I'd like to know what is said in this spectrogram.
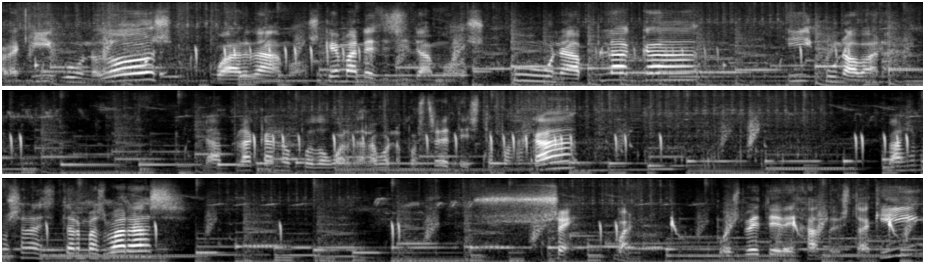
Por aquí, uno, dos Guardamos. ¿Qué más necesitamos? Una placa y una vara. La placa no puedo guardarla. Bueno, pues tráete esto para acá. Vamos a necesitar más varas Sí, bueno Pues vete dejando esto aquí.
